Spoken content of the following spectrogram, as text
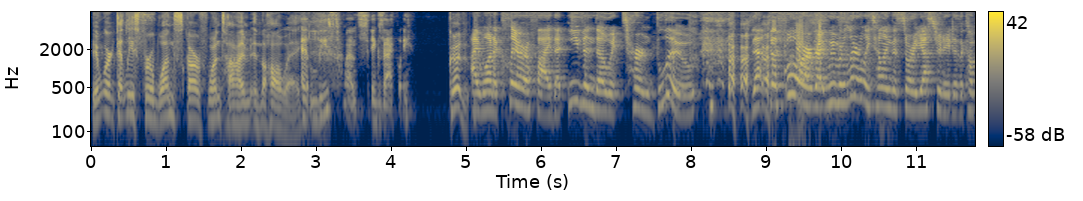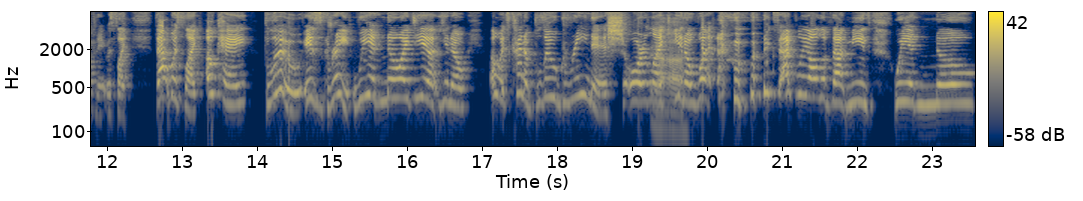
It worked at least for one scarf one time in the hallway. At least once, exactly. Good. I want to clarify that even though it turned blue, that before, right, we were literally telling this story yesterday to the company. It was like, that was like, okay, blue is great. We had no idea, you know, oh, it's kind of blue greenish or like, yeah. you know, what, what exactly all of that means. We had no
